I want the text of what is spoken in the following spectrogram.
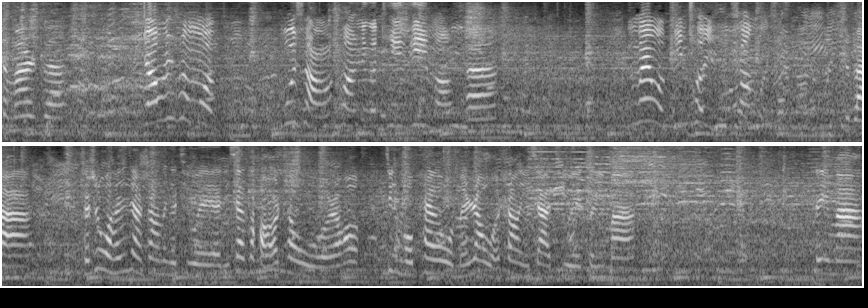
什么，儿子？你知道为什么我不想上那个 TV 吗？啊，因为我冰球已经上过去了。是吧？可是我很想上那个 TV，你下次好好跳舞，然后镜头拍了我们，让我上一下 TV，可以吗？可以吗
